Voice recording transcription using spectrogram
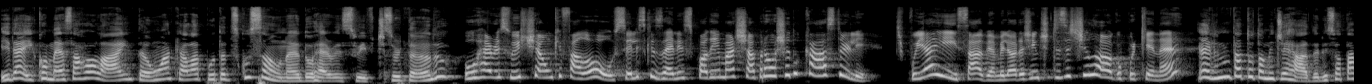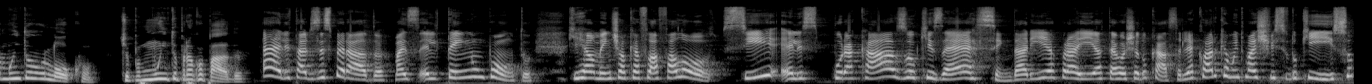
E daí começa a rolar, então, aquela puta discussão, né? Do Harry Swift surtando. O Harry Swift é um que falou: oh, se eles quiserem, eles podem marchar pra Rocha do Casterly. Tipo, e aí, sabe? É melhor a gente desistir logo, porque, né? É, ele não tá totalmente errado, ele só tá muito louco. Tipo, muito preocupado. É, ele tá desesperado. Mas ele tem um ponto. Que realmente é o que a Flá falou. Se eles, por acaso, quisessem, daria para ir até Rocha do Castro. É claro que é muito mais difícil do que isso.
